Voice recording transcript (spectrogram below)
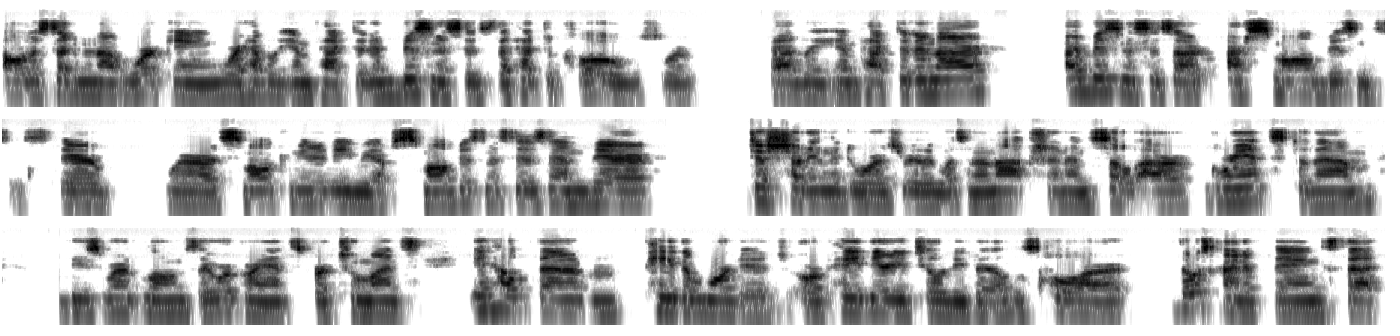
all of a sudden not working were heavily impacted, and businesses that had to close were badly impacted. And our our businesses are are small businesses. They're we're a small community. We have small businesses, and they're just shutting the doors really wasn't an option. And so our grants to them, these weren't loans, they were grants for two months. It helped them pay the mortgage or pay their utility bills or those kind of things that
